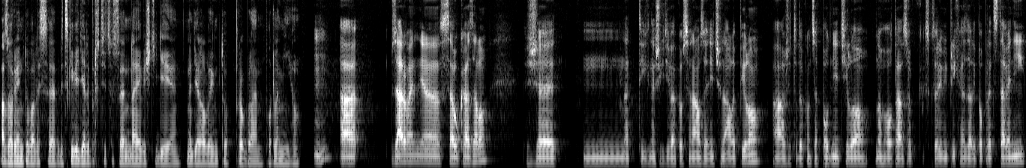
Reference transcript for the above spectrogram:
a zorientovali se, vždycky věděli prostě, co se na jevišti děje. Nedělalo jim to problém, podle mýho. Mm-hmm. A zároveň eh, sa ukázalo, že mm, na tých našich divákov sa naozaj niečo nalepilo a že to dokonca podnetilo mnoho otázok, s ktorými prichádzali po predstavení.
